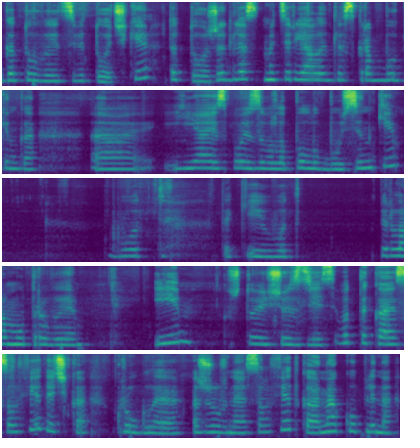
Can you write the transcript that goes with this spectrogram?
готовые цветочки. Это тоже для материала для скраббукинга. Э, я использовала полубусинки. Вот такие вот перламутровые. И что еще здесь? Вот такая салфеточка, круглая, ажурная салфетка. Она куплена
